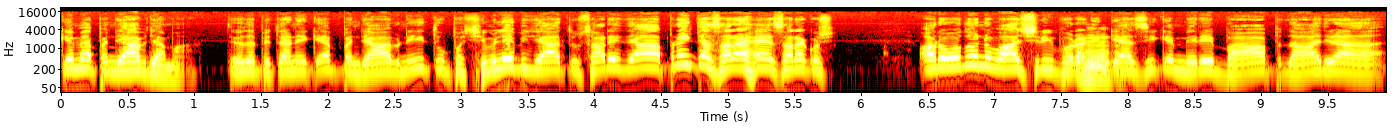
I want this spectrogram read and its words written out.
ਕਿ ਮੈਂ ਪੰਜਾਬ ਜਾਵਾਂ। ਤੇ ਉਹਦੇ ਪਿਤਾ ਨੇ ਕਿਹਾ ਪੰਜਾਬ ਨਹੀਂ ਤੂੰ ਸ਼ਿਮਲੇ ਵੀ ਜਾ ਤੂੰ ਸਾਰੇ ਜਾ ਆਪਣਾ ਹੀ ਤਾਂ ਸਾਰਾ ਹੈ ਸਾਰਾ ਕੁਝ ਔਰ ਉਦੋਂ ਨਵਾਜ਼ ਸ਼ਰੀਫ ਹੋਰਾਂ ਨੇ ਕਿਹਾ ਸੀ ਕਿ ਮੇਰੇ ਬਾਪ ਦਾ ਜਿਹੜਾ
